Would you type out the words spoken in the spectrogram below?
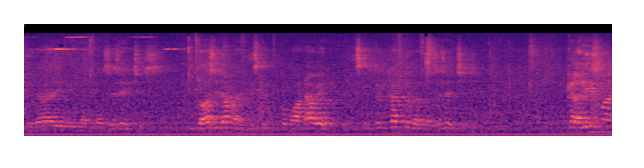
que era de las frases hechas. Y todas se llaman, el discreto, como van a ver, el discreto encanto de las frases hechas. Carisma,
